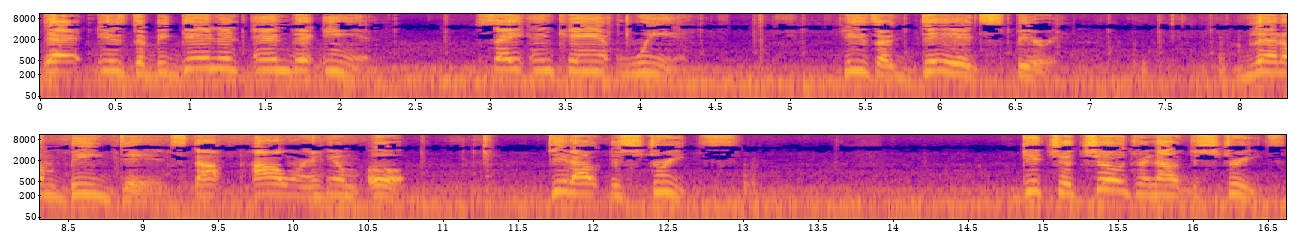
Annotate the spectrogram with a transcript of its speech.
that is the beginning and the end. Satan can't win. He's a dead spirit. Let him be dead. Stop powering him up. Get out the streets. Get your children out the streets.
